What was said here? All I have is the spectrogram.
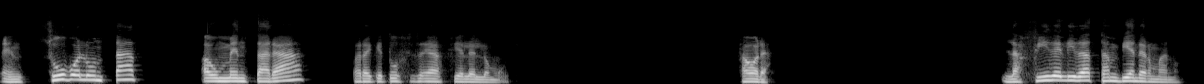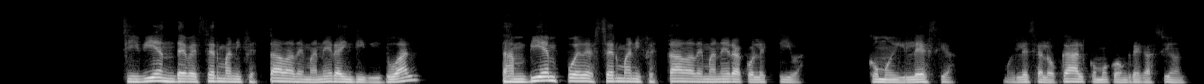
en su voluntad, aumentará para que tú seas fiel en lo mucho. Ahora, la fidelidad también, hermanos, si bien debe ser manifestada de manera individual, también puede ser manifestada de manera colectiva, como iglesia, como iglesia local, como congregación.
